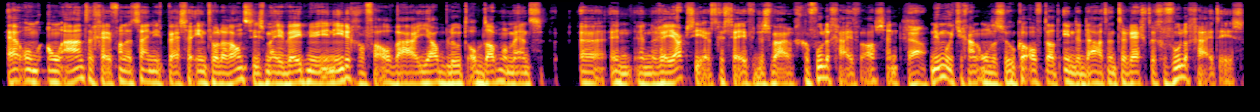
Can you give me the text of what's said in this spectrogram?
hè, om, om aan te geven, van het zijn niet per se intoleranties, maar je weet nu in ieder geval waar jouw bloed op dat moment eh, een, een reactie heeft gegeven, dus waar gevoeligheid was. En Ja. nu moet je gaan onderzoeken of dat inderdaad een terechte gevoeligheid is.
